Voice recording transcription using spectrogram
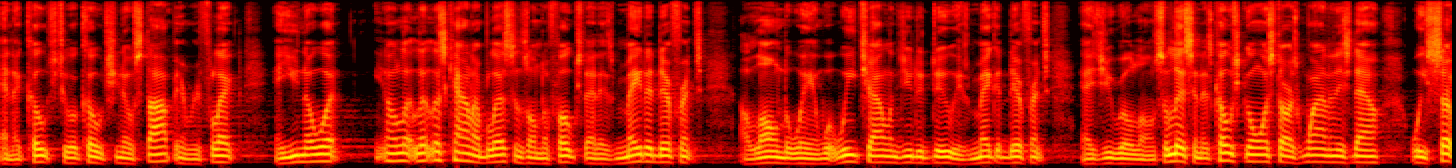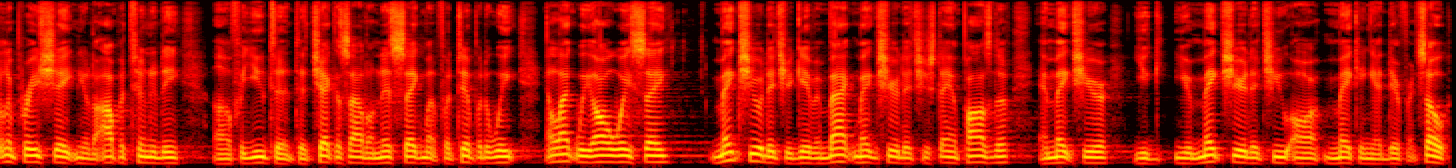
and a coach to a coach. You know, stop and reflect. And you know what? You know, let, let, let's count our blessings on the folks that has made a difference along the way. And what we challenge you to do is make a difference as you roll on. So listen, as Coach Goins starts winding this down, we certainly appreciate you know the opportunity uh, for you to to check us out on this segment for Tip of the Week. And like we always say. Make sure that you're giving back. Make sure that you're staying positive, and make sure you you make sure that you are making a difference. So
